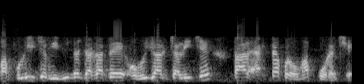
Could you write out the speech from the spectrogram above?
বা পুলিশ যে বিভিন্ন জায়গাতে অভিযান চালিয়েছে তার একটা প্রভাব পড়েছে।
